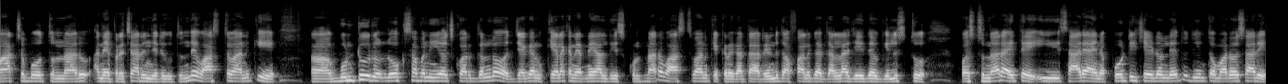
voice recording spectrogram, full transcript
మార్చబోతున్నారు అనే ప్రచారం జరుగుతుంది. వాస్తవానికి గుంటూరు లోక్సభ నియోజకవర్గంలో జగన్ కీలక నిర్ణయాలు తీసుకుంటున్నారు. వాస్తవానికి ఇక్కడ గత రెండు దఫాలుగా గల్లా జయదేవ్ గెలుస్తూ వస్తున్నారు. అయితే ఈసారి ఆయన పోటీ చేయడం లేదు. దీంతో మరోసారి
